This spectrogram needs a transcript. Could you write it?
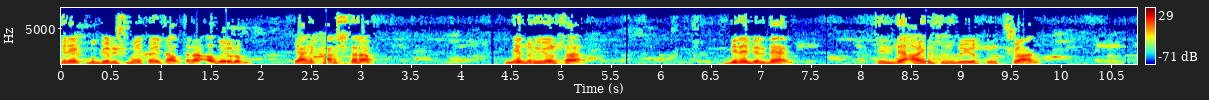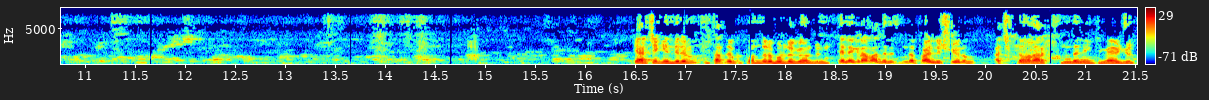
direkt bu görüşmeyi kayıt altına alıyorum. Yani karşı taraf ne duyuyorsa birebir de siz de aynısını duyuyorsunuz şu an. Gerçek indirim fırsat ve kuponları burada gördüğünüz Telegram adresinde paylaşıyorum. Açıklamalar kısmında linki mevcut.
